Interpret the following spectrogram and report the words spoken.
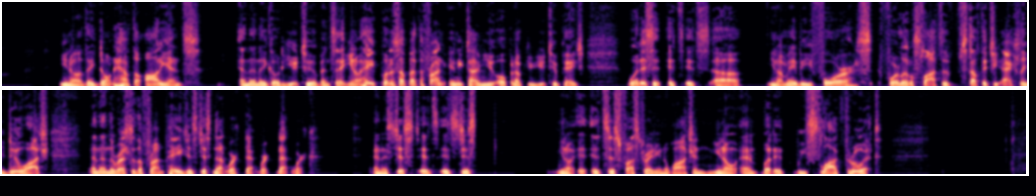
you know, they don't have the audience. And then they go to YouTube and say, you know, Hey, put us up at the front. Anytime you open up your YouTube page, what is it? It's, it's, uh, you know, maybe four, four little slots of stuff that you actually do watch. And then the rest of the front page is just network, network, network. And it's just, it's, it's just, you know, it, it's just frustrating to watch and, you know, and, but it, we slog through it.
